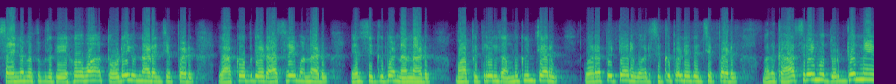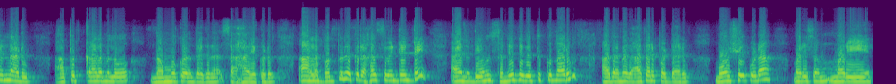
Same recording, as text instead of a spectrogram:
సైన్యభక్తులకు ఏహోవా తోడై ఉన్నాడని చెప్పాడు. యాకోబు దేవుడు ఆశ్రయం అన్నాడు. నేను సిగ్గుపడిన అన్నాడు మా పితరులు నమ్ముకుంచారు. వరపెట్టారు. వారు సిగ్గుపడలేదని చెప్పాడు. మనకు ఆశ్రయము దుర్గమే ఉన్నాడు. ఆపత్కాలంలో నమ్ముకొనదగిన సహాయకుడు. వాళ్ళ భక్తుల యొక్క రహస్యం ఏంటంటే ఆయన దేవుని సన్నిధి వెతుక్కున్నారు ఆ దాని మీద ఆధారపడ్డారు. మోషే కూడా మరి మరి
